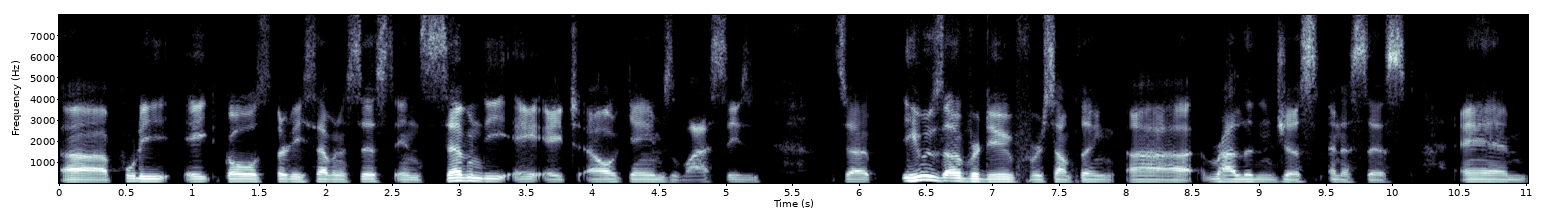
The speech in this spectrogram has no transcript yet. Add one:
uh, 48 goals, 37 assists in 70 AHL games last season. So he was overdue for something uh, rather than just an assist. And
